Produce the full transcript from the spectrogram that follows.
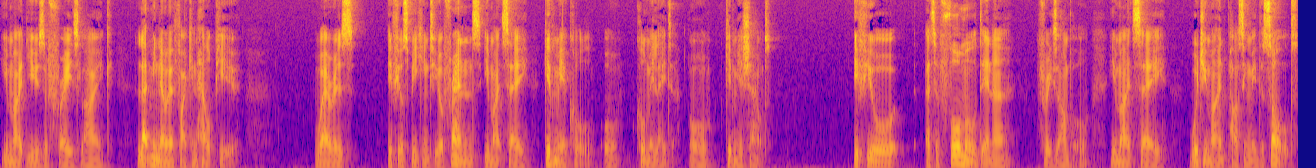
you might use a phrase like, let me know if I can help you. Whereas if you're speaking to your friends, you might say, give me a call, or call me later, or give me a shout. If you're at a formal dinner, for example, you might say, would you mind passing me the salt?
